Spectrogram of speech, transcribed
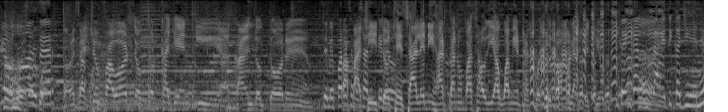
¿Qué vamos a hacer? no, me ha hecho un favor, doctor Cayen y acá el doctor eh, Se me para, se me sale Papacito, el se salen y hartan un vaso de agua mientras continuamos la sesión. Tengan la ética llena.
